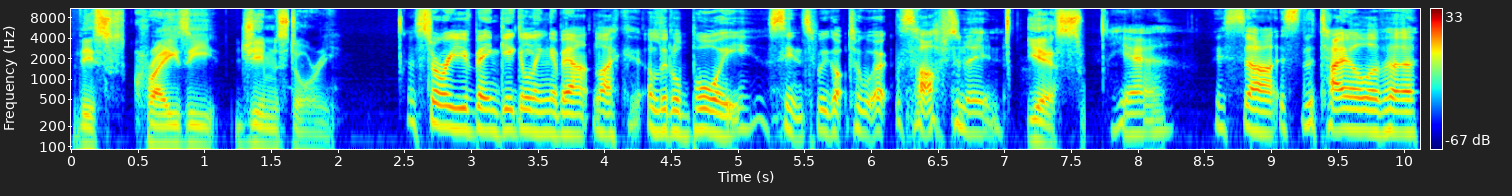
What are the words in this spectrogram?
This crazy gym story. A story you've been giggling about like a little boy since we got to work this afternoon. Yes. Yeah. This uh, is the tale of a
